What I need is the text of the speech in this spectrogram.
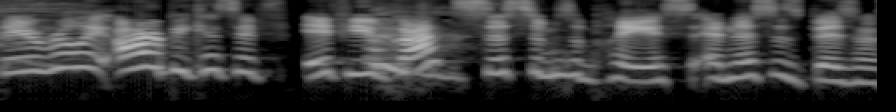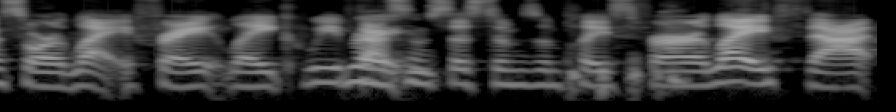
They really are because if if you've got systems in place and this is business or life, right? Like we've got some systems in place for our life that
